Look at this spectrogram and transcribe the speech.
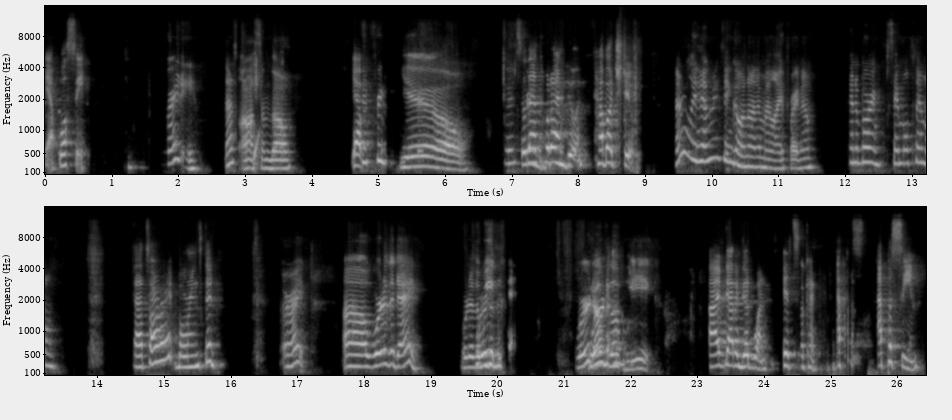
yeah, we'll see. Alrighty. That's awesome though. Yep. Good for you. Good So that's you. what I'm doing. How about you? I don't really have anything going on in my life right now. Kind of boring. Same old, same old. That's all right. Boring's good. All right. Uh, word of the day. Word of the Word week. of the word, Word of of the the week. I've got a good one. It's Okay. epis- epicene.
